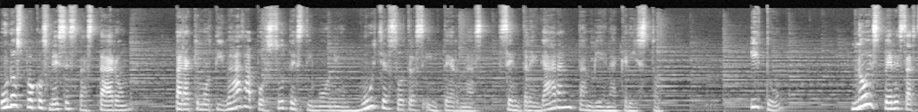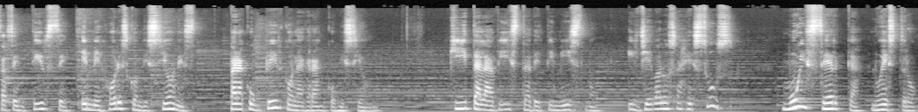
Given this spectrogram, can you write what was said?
Unos pocos meses bastaron para que motivada por su testimonio muchas otras internas se entregaran también a Cristo. ¿Y tú? No esperes hasta sentirse en mejores condiciones para cumplir con la gran comisión. Quita la vista de ti mismo y llévalos a Jesús muy cerca nuestro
